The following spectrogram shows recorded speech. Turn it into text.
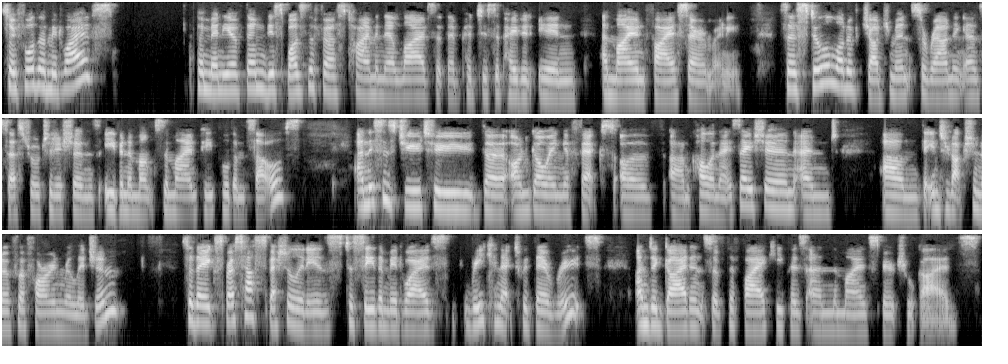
So for the midwives, for many of them, this was the first time in their lives that they'd participated in a Mayan fire ceremony. So there's still a lot of judgment surrounding ancestral traditions, even amongst the Mayan people themselves. And this is due to the ongoing effects of um, colonization and um, the introduction of a foreign religion. So they express how special it is to see the midwives reconnect with their roots under guidance of the firekeepers and the Mayan spiritual guides.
